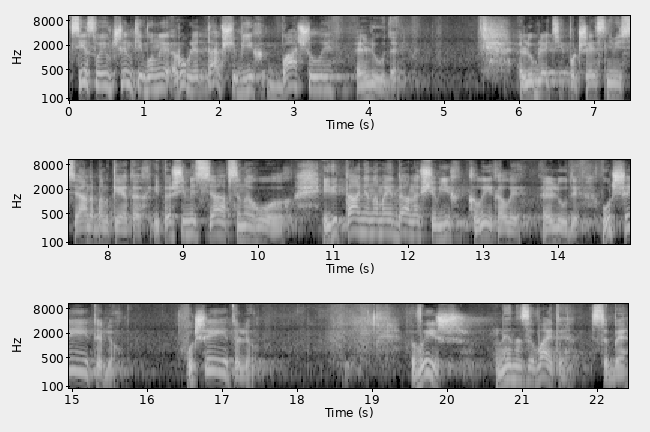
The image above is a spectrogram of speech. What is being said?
Всі свої вчинки вони роблять так, щоб їх бачили люди. Люблять почесні місця на банкетах, і перші місця в синагогах, і вітання на майданах, щоб їх кликали люди. Учителю, учителю. Ви ж не називайте себе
